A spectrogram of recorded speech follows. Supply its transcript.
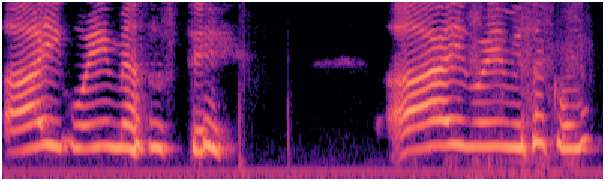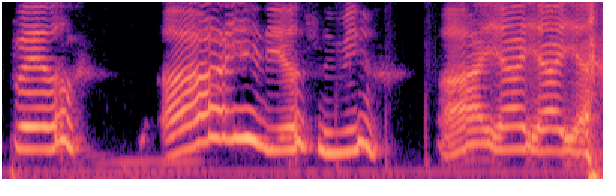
Ay, güey, me asusté. Ay, güey, me sacó un pedo. Ay, Dios mío. Ay, ay, ay, ay.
